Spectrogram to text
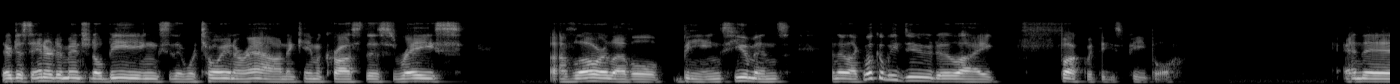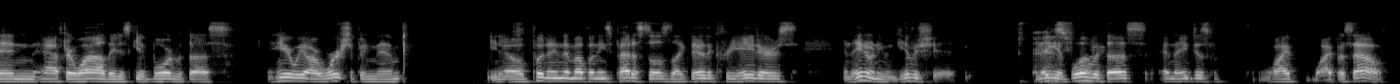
They're just interdimensional beings that were toying around and came across this race of lower level beings, humans, and they're like, what could we do to like fuck with these people? And then after a while, they just get bored with us. And here we are worshiping them, you know, putting them up on these pedestals like they're the creators, and they don't even give a shit. And they get bored funny. with us, and they just wipe wipe us out.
